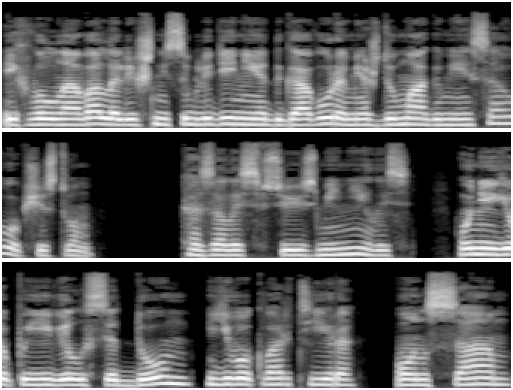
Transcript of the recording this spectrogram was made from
их волновало лишь несоблюдение договора между магами и сообществом. Казалось, все изменилось. У нее появился дом, его квартира, он сам,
